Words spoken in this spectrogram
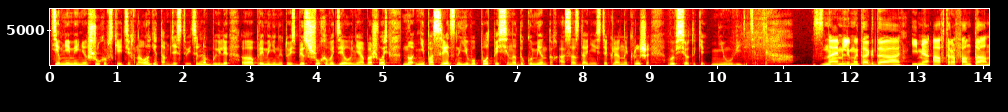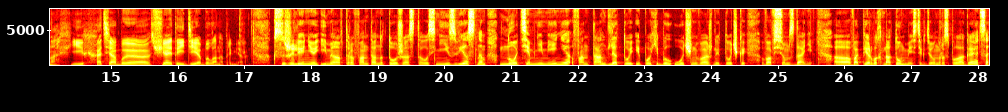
Тем не менее, шуховские технологии там действительно были э, применены. То есть без Шухова дело не обошлось, но непосредственно его подписи на документах о создании стеклянной крыши вы все-таки не увидите. Знаем ли мы тогда имя автора фонтана и хотя бы чья это идея была, например? К сожалению, имя автора фонтана тоже осталось неизвестным, но, тем не менее, фонтан для той эпохи был очень важной точкой во всем здании. А, во-первых, на том месте, где он располагается,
